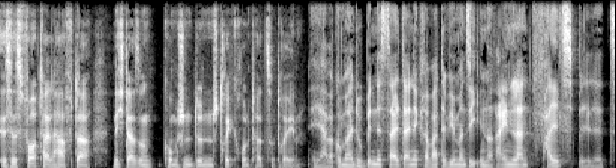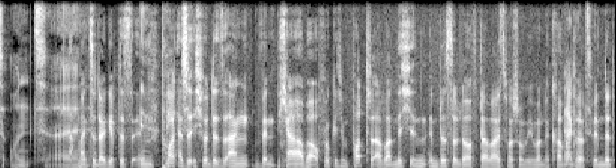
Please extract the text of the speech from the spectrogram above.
ist es vorteilhafter, nicht da so einen komischen dünnen Strick runterzudrehen. Ja, aber guck mal, du bindest halt deine Krawatte, wie man sie in Rheinland-Pfalz bildet. Und äh, Ach, meinst du, da gibt es im Pott? Nee, also ich würde sagen, wenn ja, aber auch wirklich im Pott, aber nicht in, in Düsseldorf. Da weiß man schon, wie man eine Krawatte bindet.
